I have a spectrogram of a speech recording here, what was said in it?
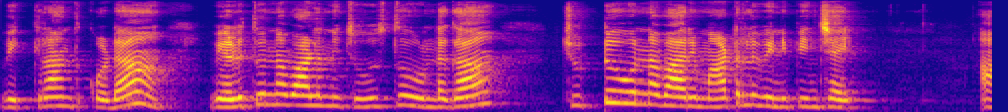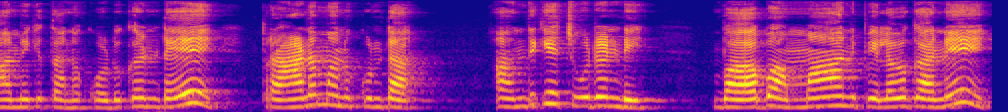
విక్రాంత్ కూడా వెళుతున్న వాళ్ళని చూస్తూ ఉండగా చుట్టూ ఉన్న వారి మాటలు వినిపించాయి. ఆమెకి తన కొడుకంటే ప్రాణం అనుకుంటా. అందుకే చూడండి బాబు అమ్మా అని పిలవగానే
